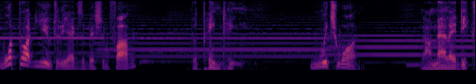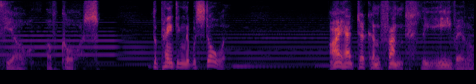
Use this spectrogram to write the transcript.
What brought you to the exhibition, Father? The painting. Which one? La Maledicció, of course. The painting that was stolen. I had to confront the evil.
